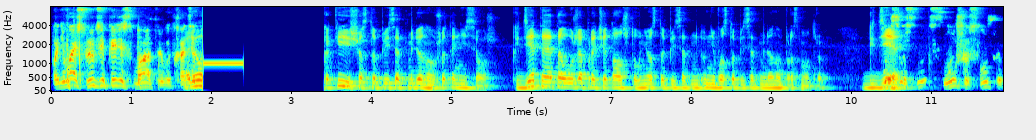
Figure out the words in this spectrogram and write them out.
Понимаешь, люди пересматривают. Хотя Алло. Какие еще 150 миллионов? Что ты несешь? Где ты это уже прочитал, что у него 150, м- у него 150 миллионов просмотров? Где? Слушай, слу- слушай, слушай,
